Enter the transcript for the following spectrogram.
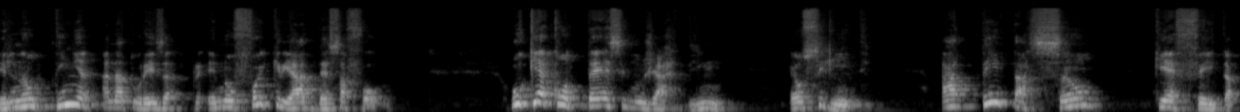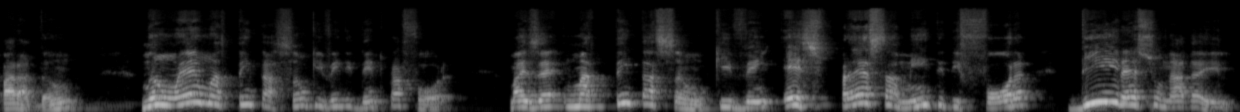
Ele não tinha a natureza, ele não foi criado dessa forma. O que acontece no jardim é o seguinte: a tentação que é feita para Adão não é uma tentação que vem de dentro para fora, mas é uma tentação que vem expressamente de fora, direcionada a ele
